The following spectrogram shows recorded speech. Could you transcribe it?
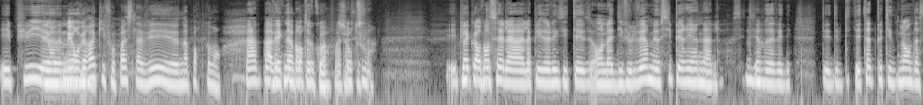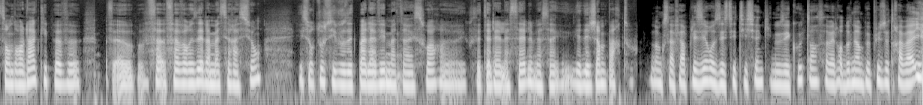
Et puis. Euh, mais on verra qu'il ne faut pas se laver n'importe comment. Pas, avec n'importe quoi, surtout. Et puis penser à la, la on a dit vulvaire, mais aussi périanale. C'est-à-dire mhm. vous avez des, tas de petites glandes à cet endroit-là qui peuvent euh, favoriser la macération. Et surtout, si vous n'êtes pas lavé matin et soir euh, et que vous êtes allé à la selle, eh il y a des germes partout. Donc, ça va faire plaisir aux esthéticiennes qui nous écoutent. Hein. ça va leur donner un peu plus de travail.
